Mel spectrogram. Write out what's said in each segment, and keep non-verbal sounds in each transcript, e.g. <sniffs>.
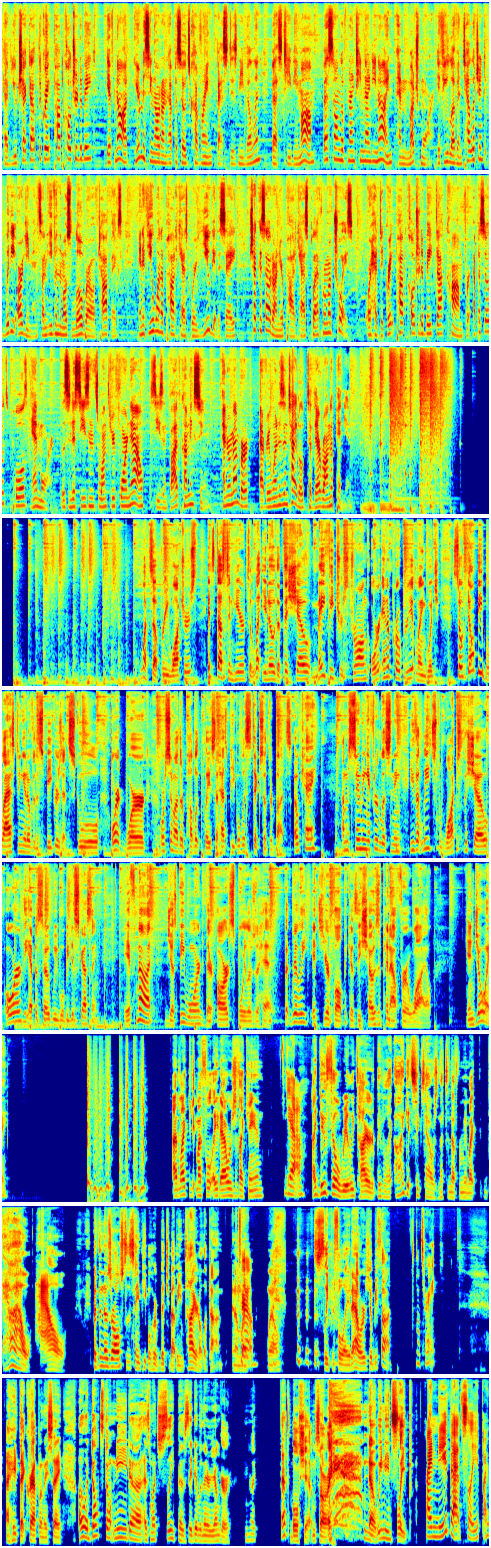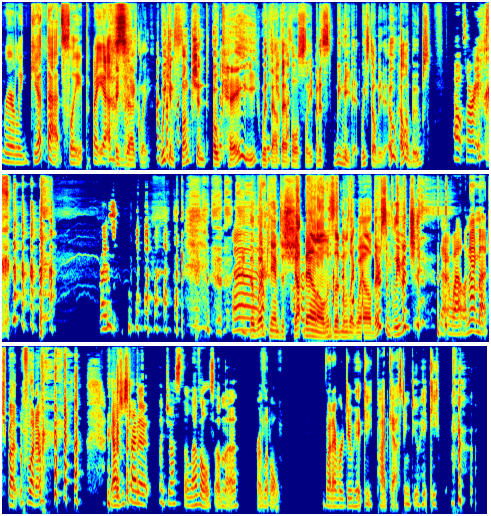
Have you checked out the Great Pop Culture Debate? If not, you're missing out on episodes covering Best Disney Villain, Best TV Mom, Best Song of 1999, and much more. If you love intelligent, witty arguments on even the most lowbrow of topics, and if you want a podcast where you get a say, check us out on your podcast platform of choice, or head to greatpopculturedebate.com for episodes, polls, and more. Listen to seasons 1 through 4 now, season 5 coming soon. And remember, everyone is entitled to their wrong opinion. What's up, rewatchers? It's Dustin here to let you know that this show may feature strong or inappropriate language, so don't be blasting it over the speakers at school or at work or some other public place that has people with sticks at their butts, okay? I'm assuming if you're listening, you've at least watched the show or the episode we will be discussing. If not, just be warned there are spoilers ahead. But really, it's your fault because these <laughs> shows have been out for a while. Enjoy! I'd like to get my full eight hours if I can. Yeah. I do feel really tired. People are like, oh, I get six hours and that's enough for me. I'm like, how? How? But then those are also the same people who are bitch about being tired all the time. And I'm True. like, well, <laughs> sleep your full eight hours, you'll be fine. That's right. I hate that crap when they say, oh, adults don't need uh, as much sleep as they did when they were younger. And you're like, that's bullshit. I'm sorry. <laughs> <laughs> no, we need sleep. I need that sleep. I rarely get that sleep, but yes. Exactly. We can <laughs> function okay without Yeah. that full sleep, but it's we need it. We still need it. Oh, hello, boobs. Oh, sorry. <laughs> I was- the Uh, webcam just shut down all of a sudden. I was like, well, there's some cleavage. yeah, well, not much, but whatever. yeah, I was just trying to adjust the levels on the our little whatever doohickey podcasting doohickey.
